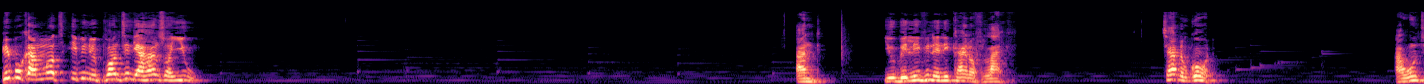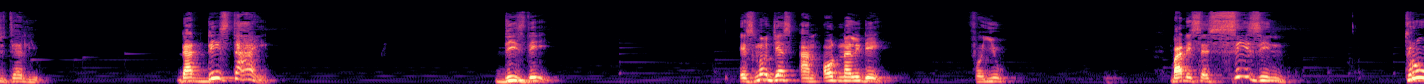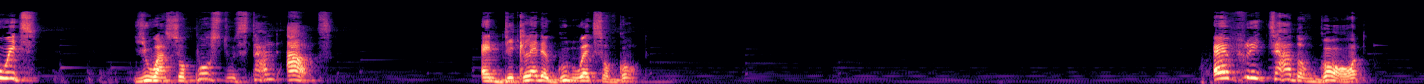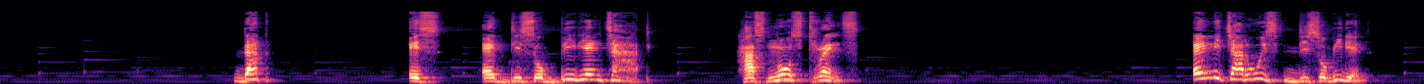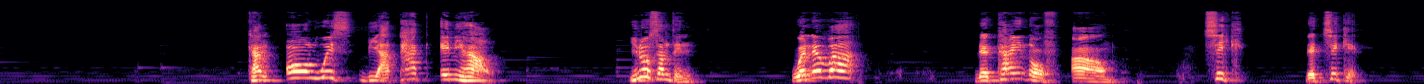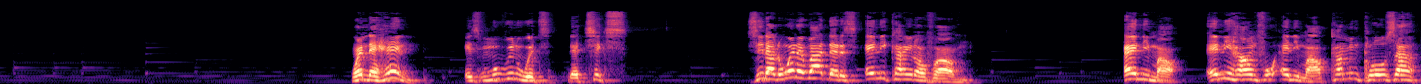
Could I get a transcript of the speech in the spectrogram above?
People cannot even be pointing their hands on you. And you believe in any kind of life. Child of God, I want to tell you that this time this day it's not just an ordinary day for you, but it's a season through which you are supposed to stand out and declare the good works of God. Every child of God that is a disobedient child has no strength. Any child who is disobedient can always be attacked anyhow. You know something? Whenever the kind of um chick, the chicken, when the hen is moving with the chicks, see that whenever there is any kind of um animal, any harmful animal coming closer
